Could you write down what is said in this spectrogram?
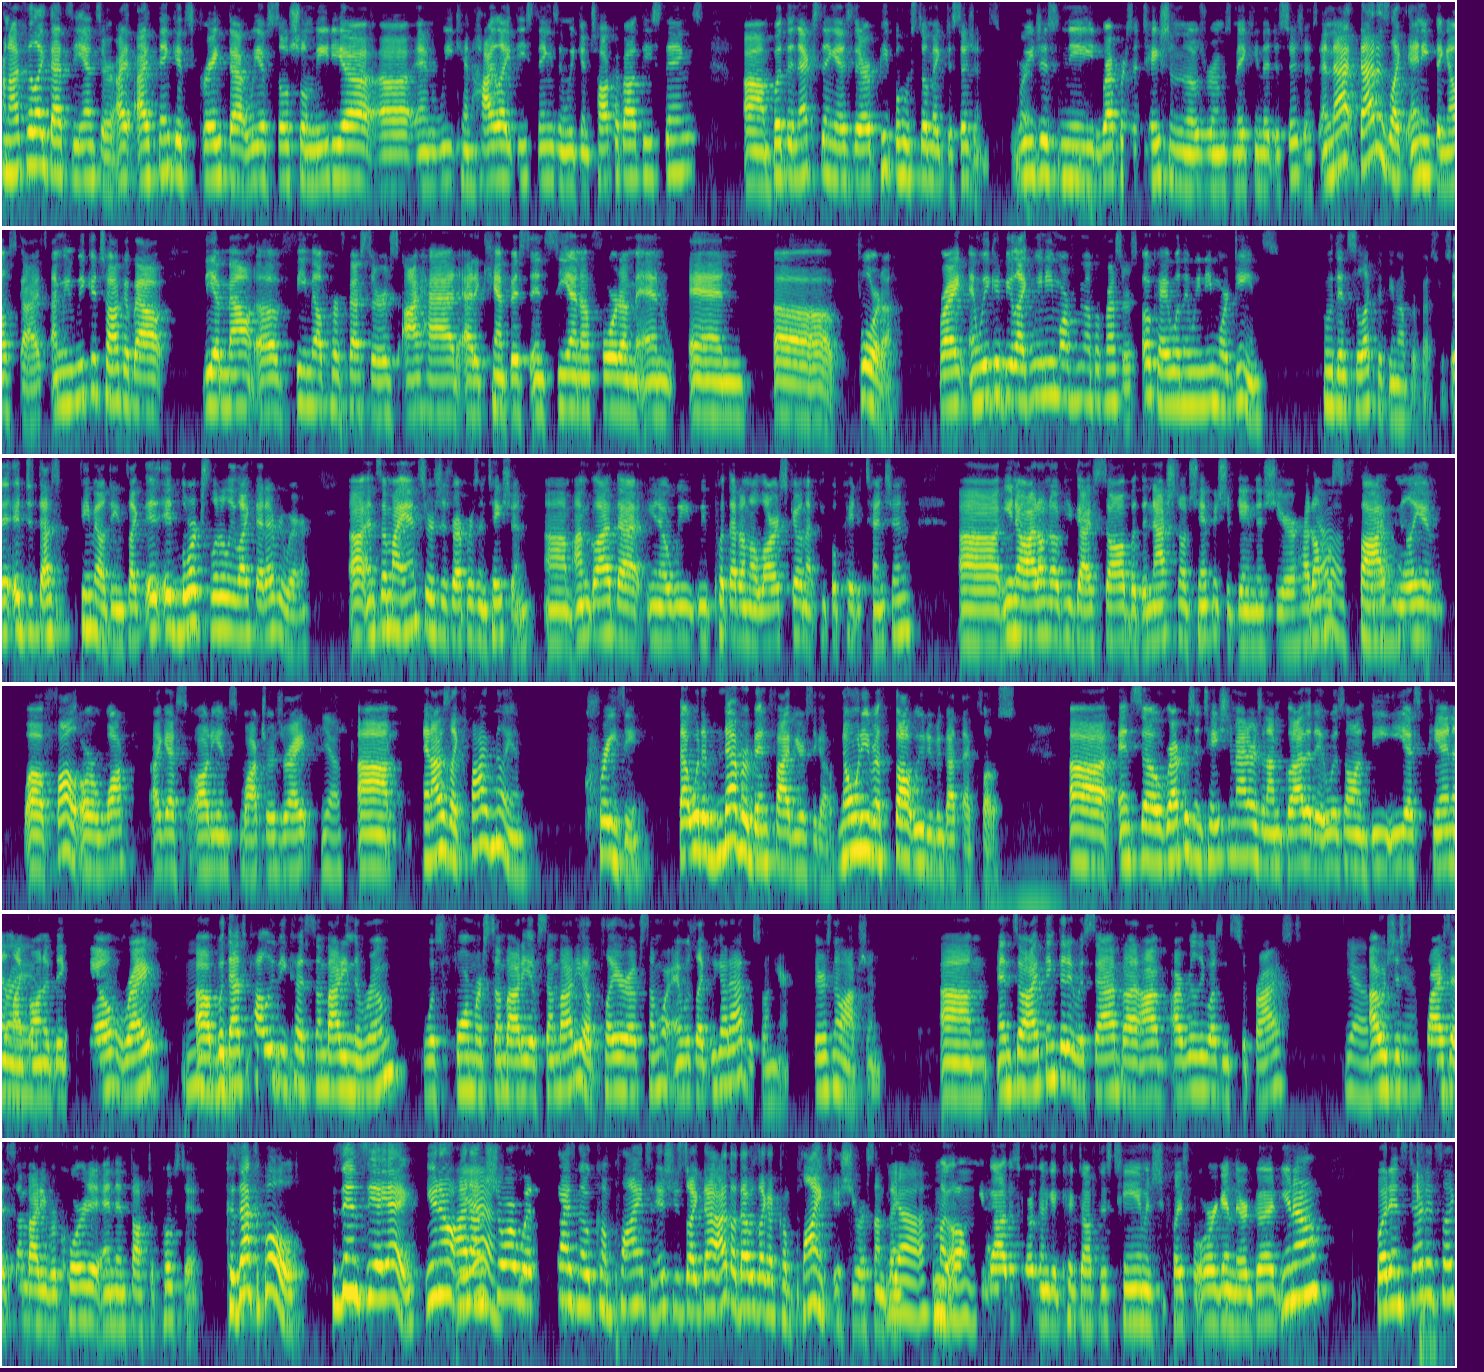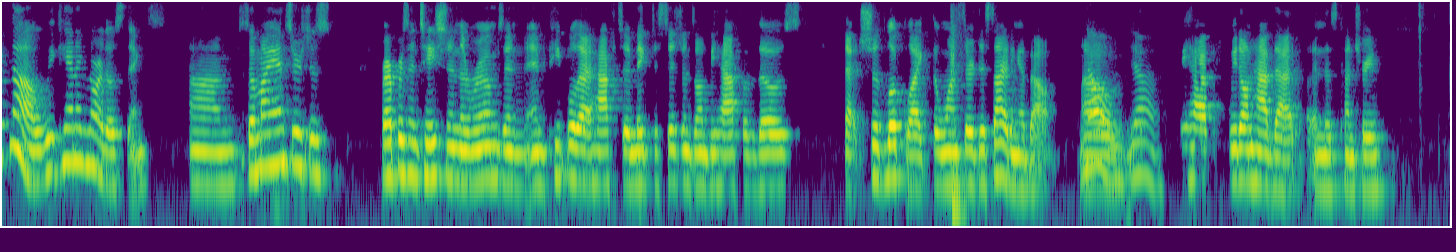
and I feel like that's the answer. I, I think it's great that we have social media uh, and we can highlight these things and we can talk about these things. Um, but the next thing is there are people who still make decisions. Right. We just need representation in those rooms making the decisions. And that that is like anything else, guys. I mean, we could talk about the amount of female professors I had at a campus in Siena, Fordham, and and uh, Florida, right? And we could be like, we need more female professors. Okay, well then we need more deans who then select the female professors. It, it does female deans like it, it works literally like that everywhere. Uh, and so my answer is just representation. Um, I'm glad that you know we we put that on a large scale and that people paid attention. Uh, you know, I don't know if you guys saw, but the national championship game this year had almost five yeah. million uh, follow or walk, I guess, audience watchers, right? Yeah. Um, and I was like, five million, crazy. That would have never been five years ago. No one even thought we would even got that close. Uh, and so representation matters, and I'm glad that it was on the ESPN and right. like on a big scale, right? Mm-hmm. Uh, but mm-hmm. that's probably because somebody in the room was former somebody of somebody, a player of somewhere, and was like, we got to have this on here. There's no option. Um, and so I think that it was sad, but I, I really wasn't surprised. Yeah. I was just yeah. surprised that somebody recorded it and then thought to post it because that's bold. Because NCAA, you know, and yeah. I'm sure with guys know compliance and issues like that. I thought that was like a compliance issue or something. Yeah. I'm like, oh mm-hmm. my God, this girl's gonna get kicked off this team and she plays for Oregon. They're good, you know? But instead it's like, no, we can't ignore those things. Um, so my answer is just representation in the rooms and, and people that have to make decisions on behalf of those that should look like the ones they're deciding about. No, um, yeah. We have we don't have that in this country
